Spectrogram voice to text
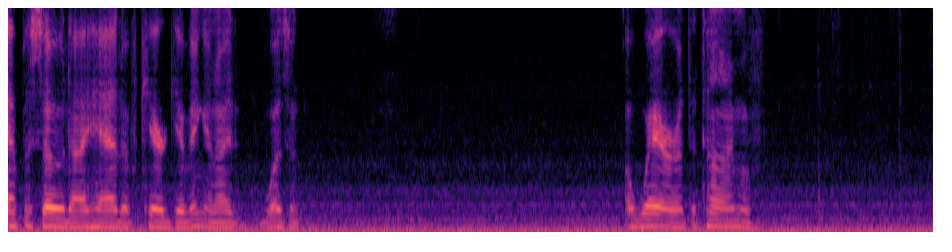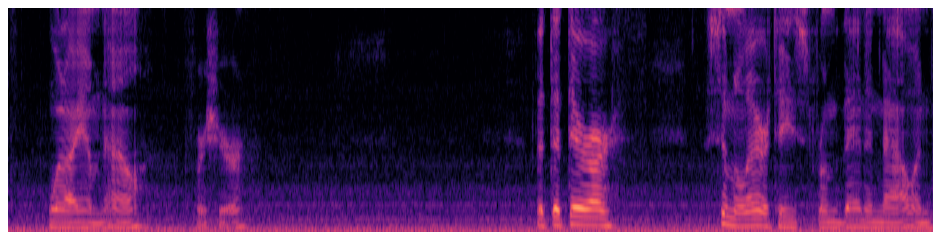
episode I had of caregiving, and I wasn't aware at the time of what I am now, for sure. But that there are similarities from then and now, and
